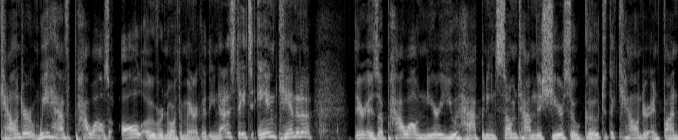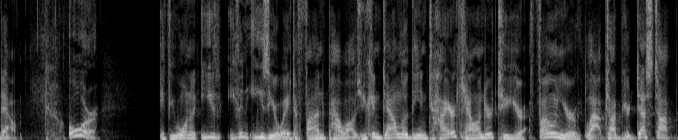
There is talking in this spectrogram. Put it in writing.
calendar. We have powwows all over North America, the United States and Canada. There is a powwow near you happening sometime this year, so go to the calendar and find out. Or if you want an e- even easier way to find powwows, you can download the entire calendar to your phone, your laptop, your desktop,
